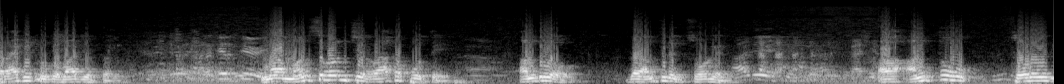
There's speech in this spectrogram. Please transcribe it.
బ్రాకెట్ ఇంకో మాట చెప్తాను. నా మనసులోంచి రాకపోతే అందులో దాని అంతు నేను చూడలేదు. ఆ అంతు చూడలేదు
